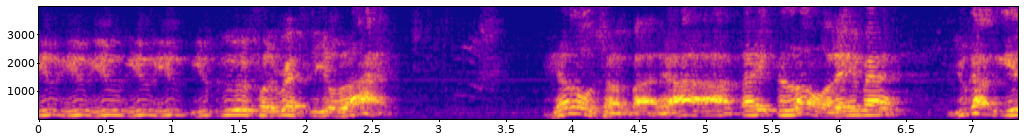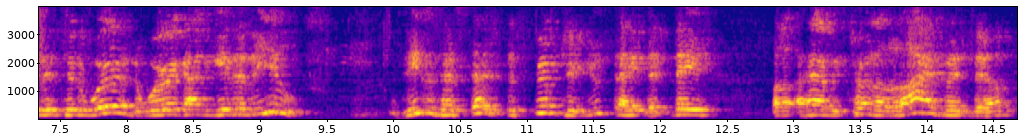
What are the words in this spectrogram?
you you you you you you good for the rest of your life. Hello, somebody. I, I thank the Lord. Amen. You got to get into the Word. The Word got to get into you. Jesus has studied the Scripture. You think that they uh, have eternal life in them,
